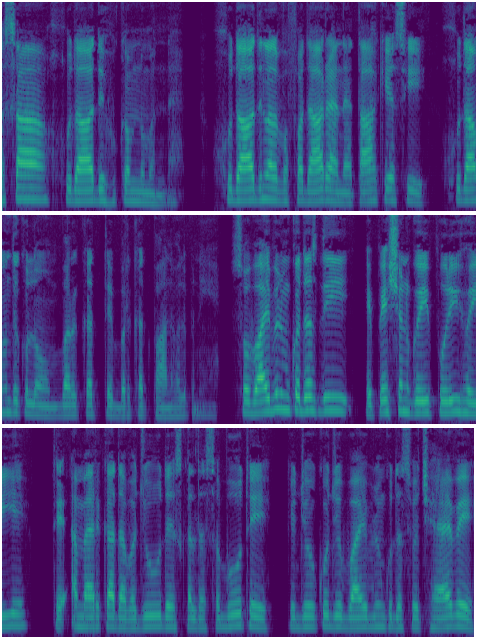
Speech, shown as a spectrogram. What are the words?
ਅਸਾਂ ਖੁਦਾ ਦੇ ਹੁਕਮ ਨੂੰ ਮੰਨਣਾ ਹੈ। ਖੁਦਾ ਦੇ ਨਾਲ ਵਫਾਦਾਰ ਰਹਿਣਾ ਤਾਂ ਕਿ ਅਸੀਂ ਖੁਦਾਵੰਦ ਕੋਲੋਂ ਬਰਕਤ ਤੇ ਬਰਕਤ ਪਾਣ ਵਾਲੇ ਬਣੀਏ ਸੋ ਬਾਈਬਲ ਮੁਕੱਦਸ ਦੀ ਇਹ ਪੇਸ਼ਨ ਗੋਈ ਪੂਰੀ ਹੋਈ ਏ ਤੇ ਅਮਰੀਕਾ ਦਾ ਵਜੂਦ ਇਸ ਗੱਲ ਦਾ ਸਬੂਤ ਹੈ ਕਿ ਜੋ ਕੁਝ ਬਾਈਬਲ ਮੁਕੱਦਸ ਵਿੱਚ ਹੈ ਵੇ,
